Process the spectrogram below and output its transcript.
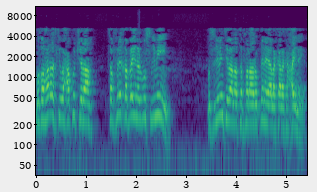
mudaharaadkii waxaa ku jira tafriqa bayna almuslimiin. Muslimiintii baa la tafaraaruqinaya la kala kaxaynaya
